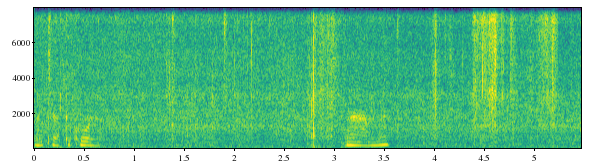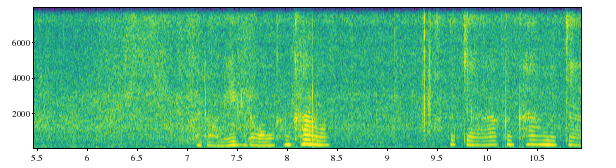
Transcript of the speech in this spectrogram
มาจากทุกคน งามนะดอกนี้ดองข้างๆนะจ๊ะข้างๆนะจ๊ะ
